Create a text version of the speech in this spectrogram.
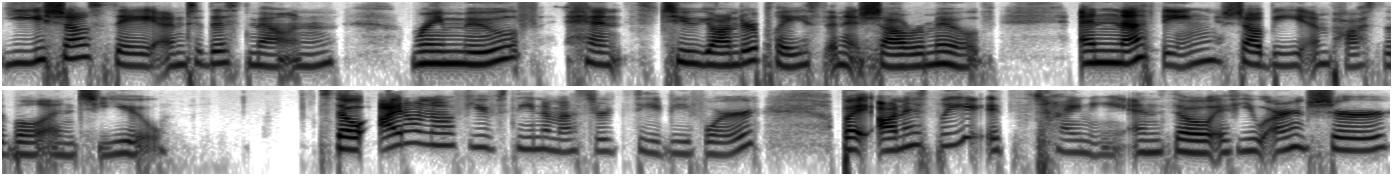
ye shall say unto this mountain remove hence to yonder place and it shall remove and nothing shall be impossible unto you. So I don't know if you've seen a mustard seed before, but honestly, it's tiny. And so if you aren't sure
